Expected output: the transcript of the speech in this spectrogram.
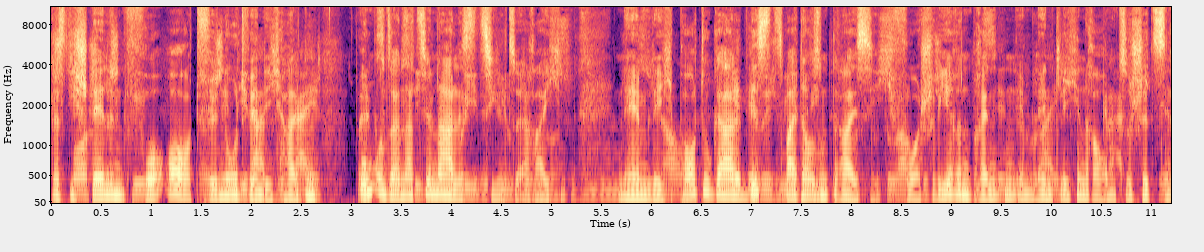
das die Stellen vor Ort für notwendig halten um unser nationales Ziel zu erreichen, nämlich Portugal bis 2030 vor schweren Bränden im ländlichen Raum zu schützen.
